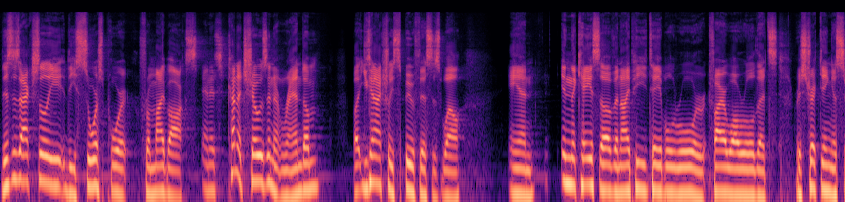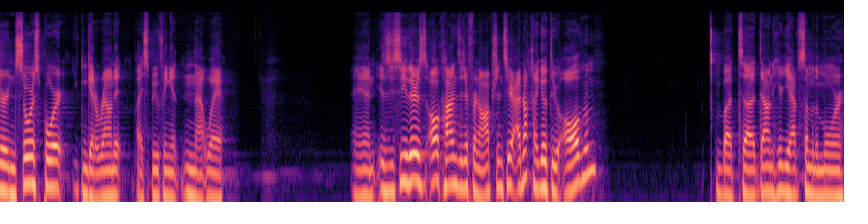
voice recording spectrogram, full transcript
This is actually the source port from my box, and it's kind of chosen at random, but you can actually spoof this as well. And in the case of an IP table rule or firewall rule that's restricting a certain source port, you can get around it by spoofing it in that way. And as you see, there's all kinds of different options here. I'm not going to go through all of them but uh, down here, you have some of the more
